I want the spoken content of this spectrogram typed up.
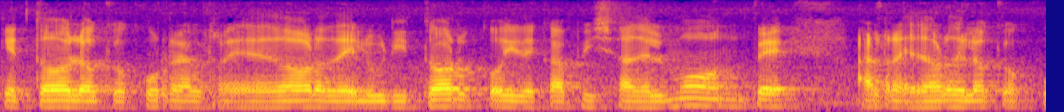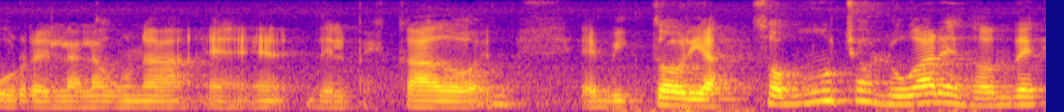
que todo lo que ocurre alrededor del Uritorco y de Capilla del Monte, alrededor de lo que ocurre en la laguna eh, del pescado en, en Victoria. Son muchos lugares donde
